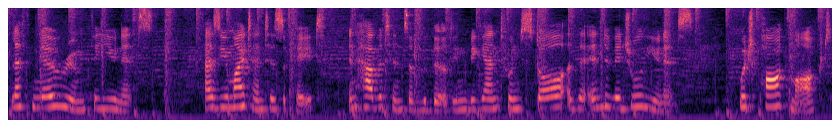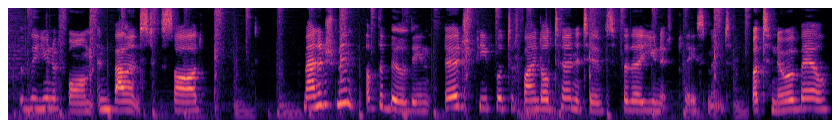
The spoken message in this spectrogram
left no room for units. As you might anticipate, inhabitants of the building began to install the individual units, which pockmarked the uniform and balanced facade. Management of the building urged people to find alternatives for their unit placement, but to no avail.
